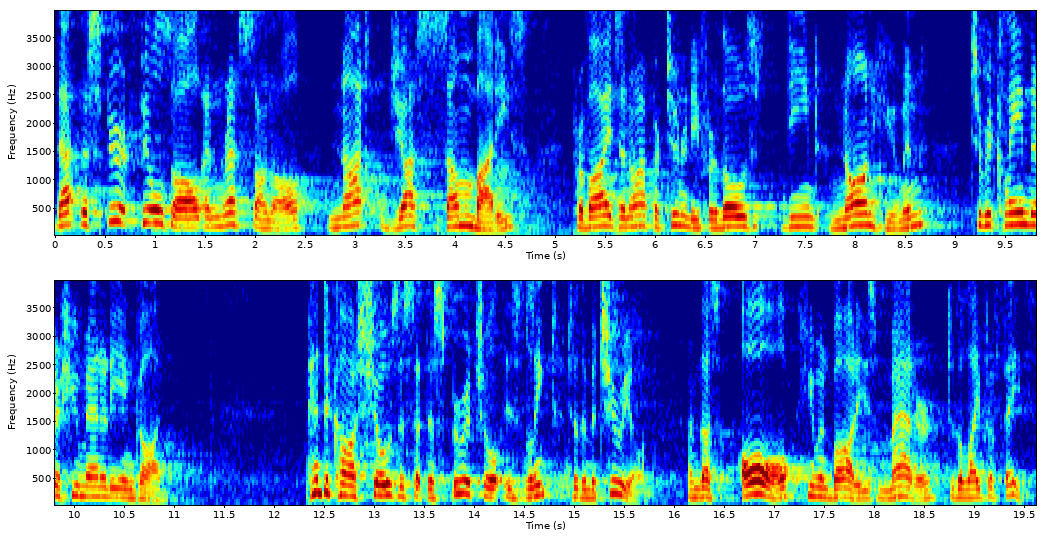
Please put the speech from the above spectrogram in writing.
That the Spirit fills all and rests on all, not just some bodies, provides an opportunity for those deemed non human to reclaim their humanity in God. Pentecost shows us that the spiritual is linked to the material, and thus all human bodies matter to the life of faith.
